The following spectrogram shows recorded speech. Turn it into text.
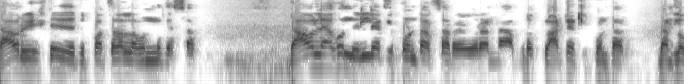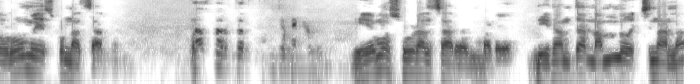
దావ రిజిస్టర్ పత్రాల్లో ఉంది కదా సార్. దావ లేకుండా ఇల్లు ఎట్లుకుంటారు సార్? ఎవరైనా అప్పుడు ప్లాట్ ఎట్లుకుంటారు దాంట్లో రూమ్ వేసుకున్నారు సార్. ఏమో చూడాలి సార్ మరి. దీనంతా నమ్మి వచ్చినాను.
